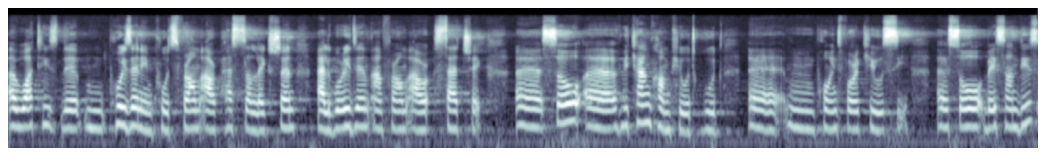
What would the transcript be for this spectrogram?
uh, what is the um, poison inputs from our past selection algorithm and from our SAT check. Uh, so uh, we can compute good um, point for QC. so based on this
